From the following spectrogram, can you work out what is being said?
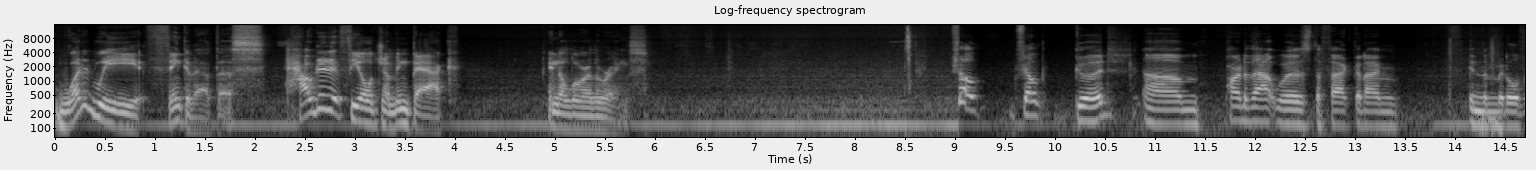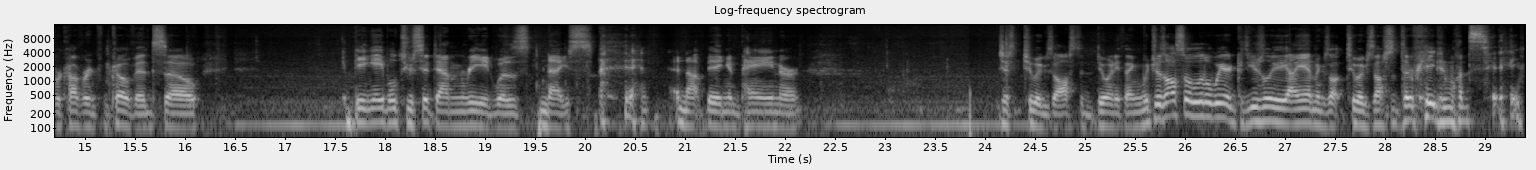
what did we think about this? How did it feel jumping back into Lord of the Rings? Felt felt good. Um, part of that was the fact that I'm in the middle of recovering from COVID, so being able to sit down and read was nice, and not being in pain or just too exhausted to do anything. Which is also a little weird because usually I am exa- too exhausted to read in one sitting,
